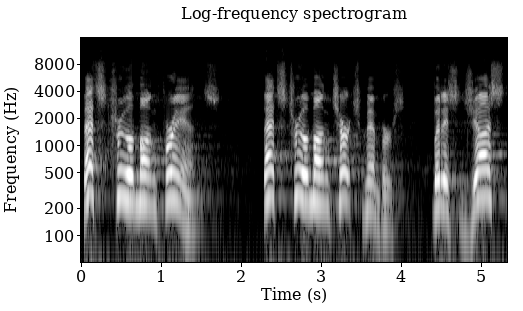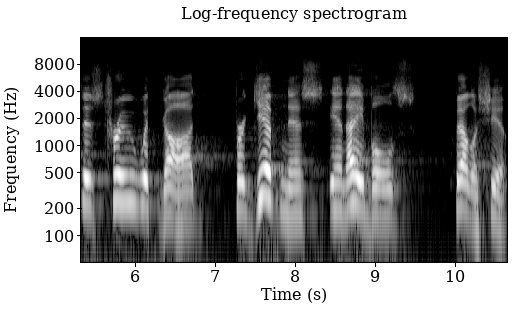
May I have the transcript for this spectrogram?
That's true among friends. That's true among church members. But it's just as true with God. Forgiveness enables fellowship.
